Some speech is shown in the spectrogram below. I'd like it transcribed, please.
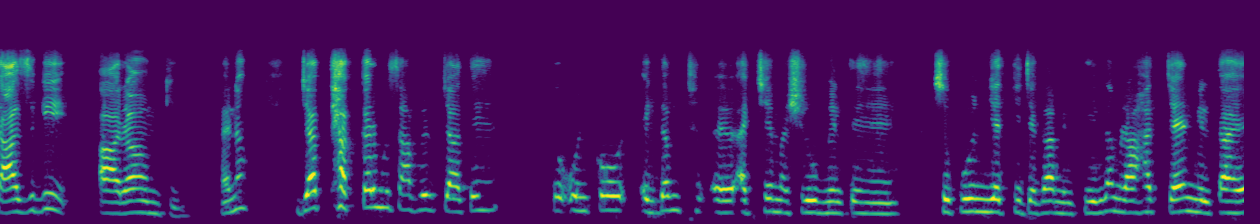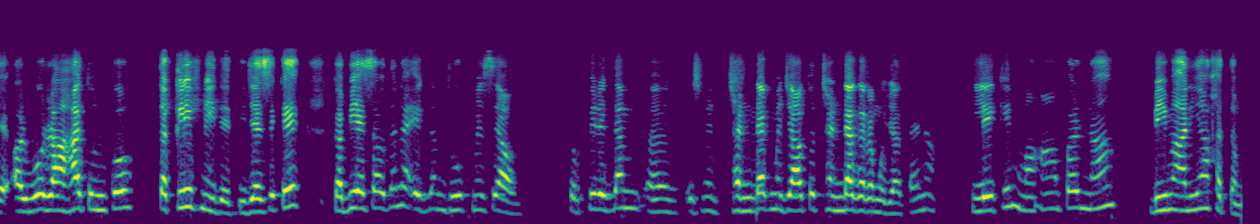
تازگی آرام کی ہے نا؟ جب تھک کر مسافر جاتے ہیں تو ان کو ایک دم اچھے مشروب ملتے ہیں سکونیت کی جگہ ملتی ہے ایک دم راحت چین ملتا ہے اور وہ راحت ان کو تکلیف نہیں دیتی۔ جیسے کہ کبھی ایسا ہوتا ہے نا ایک دم دھوپ میں سے آؤ تو پھر ایک دم اس میں ٹھنڈک میں جاؤ تو ٹھنڈا گرم ہو جاتا ہے نا۔ لیکن وہاں پر نہ بیماریاں ختم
